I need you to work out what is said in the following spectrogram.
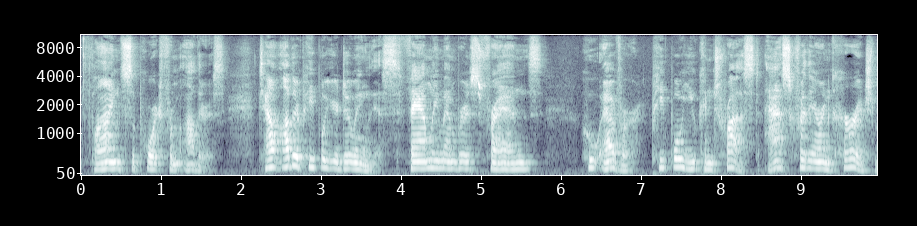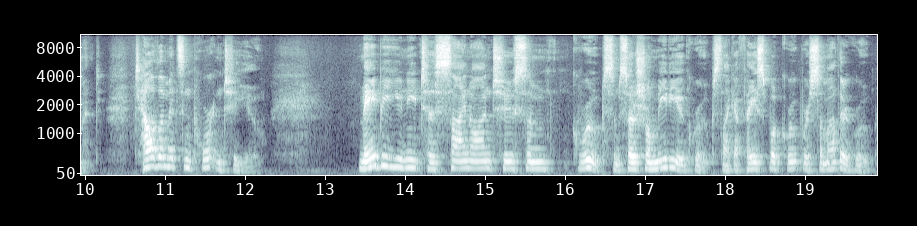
find support from others. Tell other people you're doing this family members, friends, whoever, people you can trust. Ask for their encouragement. Tell them it's important to you. Maybe you need to sign on to some groups, some social media groups like a Facebook group or some other group,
